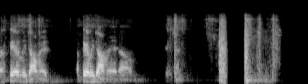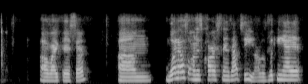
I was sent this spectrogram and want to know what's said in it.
a fairly dominant a fairly dominant um, all right, there, sir. Um, what else on this car stands out to you? I was looking at it,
